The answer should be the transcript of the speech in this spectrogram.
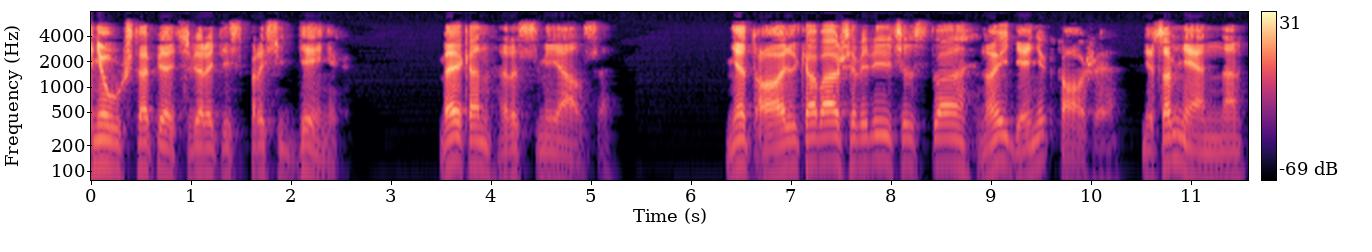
неужто опять собираетесь просить денег?» Бекон рассмеялся. «Не только, Ваше Величество, но и денег тоже, несомненно.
